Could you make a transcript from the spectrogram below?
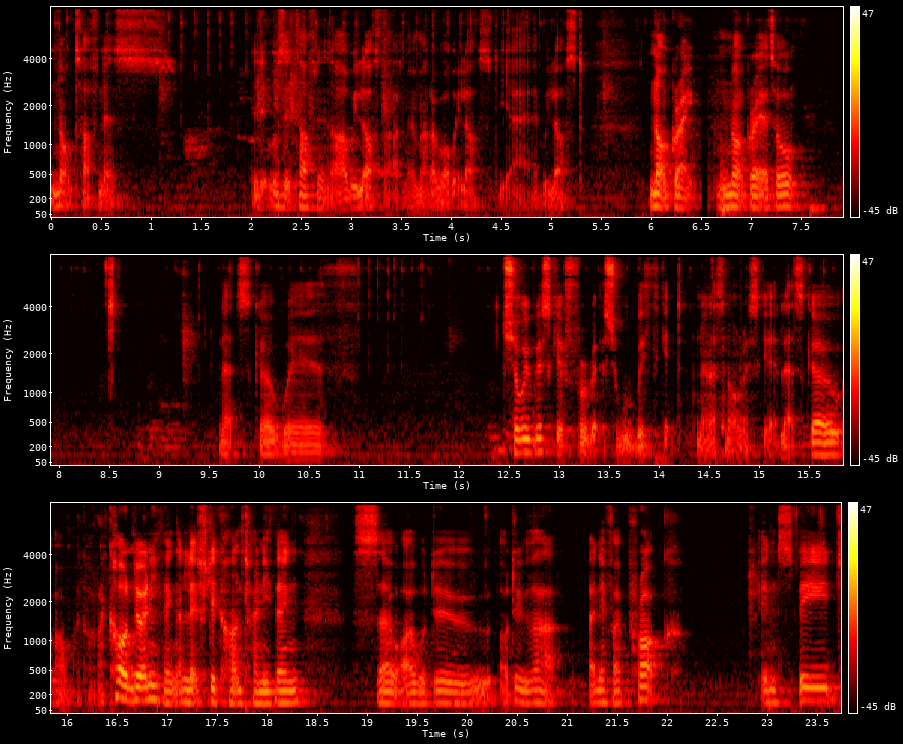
not toughness. Did it was it toughness? Oh, we lost that. No matter what, we lost. Yeah, we lost. Not great. Not great at all. Let's go with. Shall we risk it for a bit? Shall we risk it? No, let's not risk it. Let's go. Oh my god, I can't do anything. I literally can't do anything. So I will do. I'll do that. And if I proc in speed.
